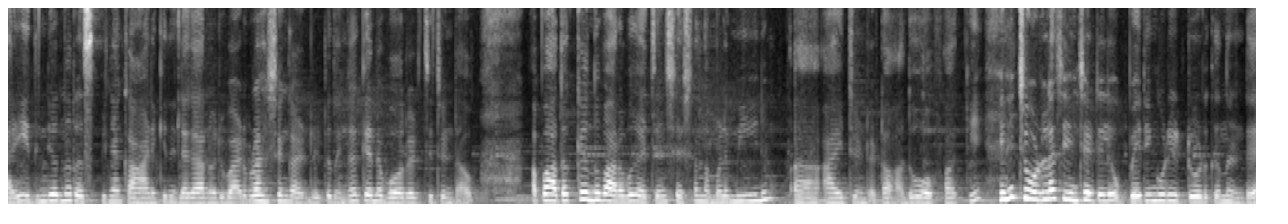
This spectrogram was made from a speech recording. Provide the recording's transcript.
ആയി. ഇതിന്റെ ഒന്നും റെസിപ്പി ഞാൻ കാണിക്കുന്നില്ല. കാരണം ഒരുപാട് പ്രാവശ്യം കണ്ടിട്ട് നിങ്ങൾക്ക് തന്നെ ബോറടിച്ചിട്ടുണ്ടാവും അപ്പോൾ അതൊക്കെ ഒന്ന് വറവ് കഴിച്ചതിന് ശേഷം നമ്മൾ മീനും ആയിട്ടുണ്ട് കേട്ടോ. അതും ഓഫാക്കി ഇനി ചൂടുള്ള ചീൻചട്ടിയിൽ ഉപ്പേരിയും കൂടി ഇട്ട് കൊടുക്കുന്നുണ്ട്.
